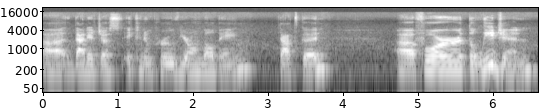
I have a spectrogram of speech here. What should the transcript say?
uh, that it just, it can improve your own well being. That's good. Uh, for the Legion,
